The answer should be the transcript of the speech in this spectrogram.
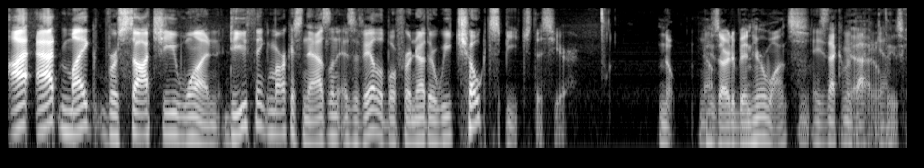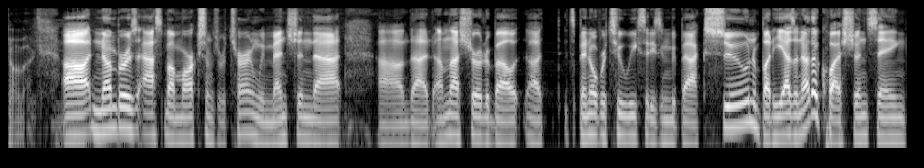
I, at Mike Versace one, do you think Markus Naslund is available for another "We Choked" speech this year? No. He's already been here once. He's not coming Yeah, back I don't again. think he's coming back. Uh, numbers asked about Markstrom's return. We mentioned that. Uh, that I'm not sure about. Uh, it's been over two weeks that he's going to be back soon. But he has another question saying:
